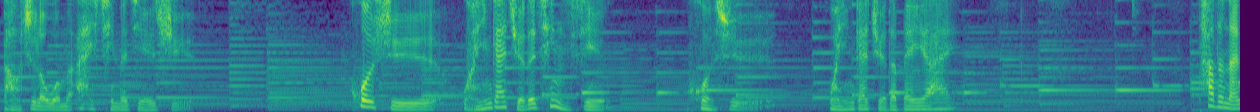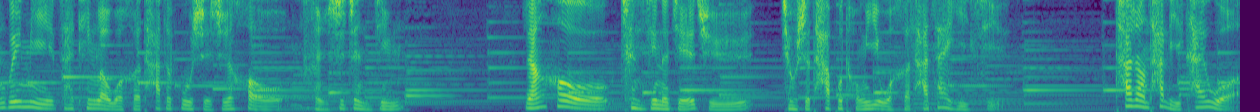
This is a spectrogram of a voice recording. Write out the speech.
导致了我们爱情的结局。或许我应该觉得庆幸，或许我应该觉得悲哀。她的男闺蜜在听了我和她的故事之后，很是震惊。然后震惊的结局就是他不同意我和他在一起，他让他离开我，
